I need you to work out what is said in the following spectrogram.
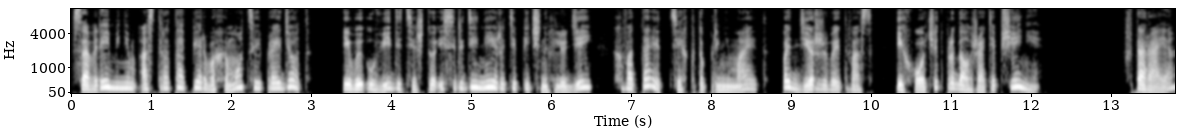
Со временем острота первых эмоций пройдет, и вы увидите, что и среди нейротипичных людей хватает тех, кто принимает, поддерживает вас и хочет продолжать общение. Вторая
